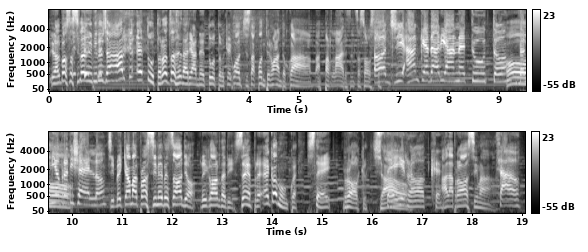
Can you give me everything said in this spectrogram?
dal vostro stilone di fiducia Arc è tutto. Non so se da Arianna è tutto, perché qua oggi sta continuando qua a, parlare senza sosta. Oggi anche ad Arianna è tutto. Oh, dal mio fraticello. Ci becchiamo al prossimo episodio. Ricordati sempre e comunque, stay rock. Ciao. Stay rock. Alla prossima. Ciao.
